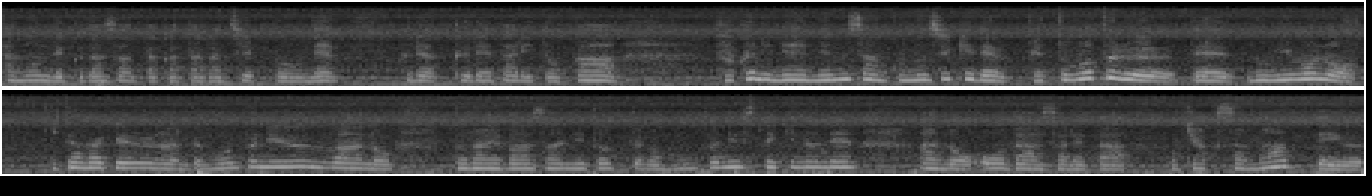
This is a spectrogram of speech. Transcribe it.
頼んでくださった方がチップをねくれくれたりとか特にねメムさんこの時期でペットボトルで飲み物いただけるなんて本当にウーバーのドライバーさんにとっては本当に素敵なねあのオーダーされたお客様っていう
